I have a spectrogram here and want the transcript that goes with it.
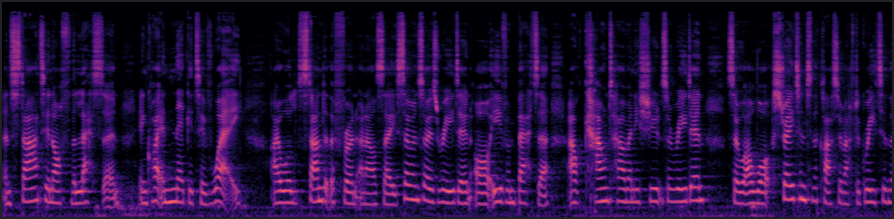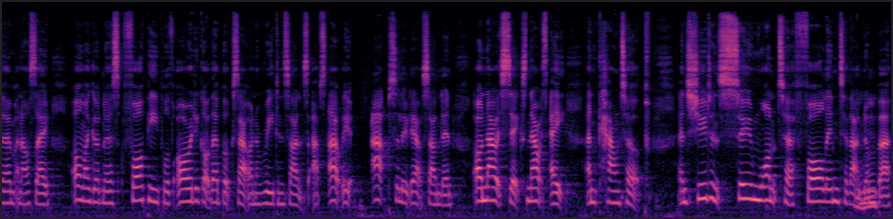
and starting off the lesson in quite a negative way, I will stand at the front and I'll say so and so is reading, or even better, I'll count how many students are reading. So I'll walk straight into the classroom after greeting them and I'll say, oh my goodness, four people have already got their books out and are reading silence. Absolutely, absolutely outstanding. Oh, now it's six, now it's eight, and count up. And students soon want to fall into that mm-hmm. number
